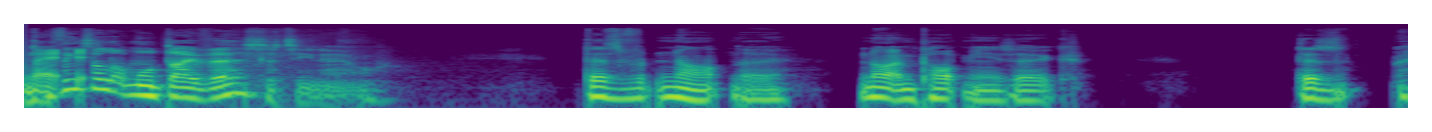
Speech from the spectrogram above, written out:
I think there's a lot more diversity now. there's not though, not in pop music. There's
